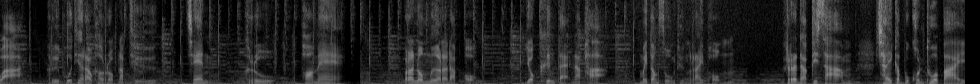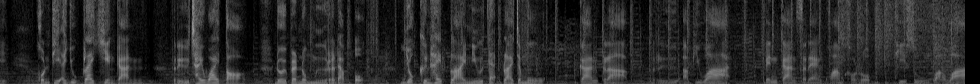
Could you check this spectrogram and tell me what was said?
กว่า หรือผู้ที่เราเคารพนับถือ เช่น ครู พ่อแม่ ประนมมือระดับอก ยกขึ้นแตะหน้าผาก ไม่ต้องสูงถึงไรผม ระดับที่ 3 ใช้กับบุคคลทั่วไป คนที่อายุใกล้เคียงกัน หรือใช้ไหว้ตอบ โดยประนมมือระดับอก ยกขึ้นให้ปลายนิ้วแตะปลายจมูก การกราบหรืออภิวาท เป็นการแสดงความเคารพที่สูงกว่าไหว้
